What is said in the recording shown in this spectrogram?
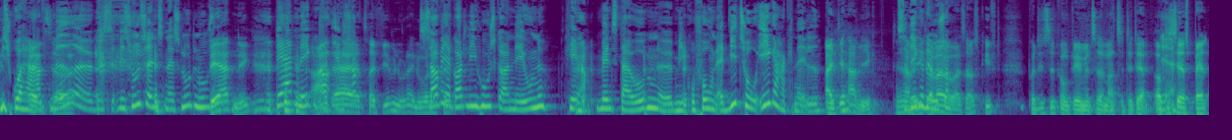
Vi skulle have haft Altså- med, øh, hvis, hvis udsendelsen er slut nu. Det er den ikke. Det er den ikke. Nej, der er så- 3-4 minutter endnu. Så vil jeg godt lige huske at nævne her, mens der er åben øh, mikrofon, at vi to ikke har knaldet. Nej, det har vi ikke. Det Så det vi kan ikke. du Jeg var så- jo altså også gift på det tidspunkt, du inviterede mig til det der officersbal.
